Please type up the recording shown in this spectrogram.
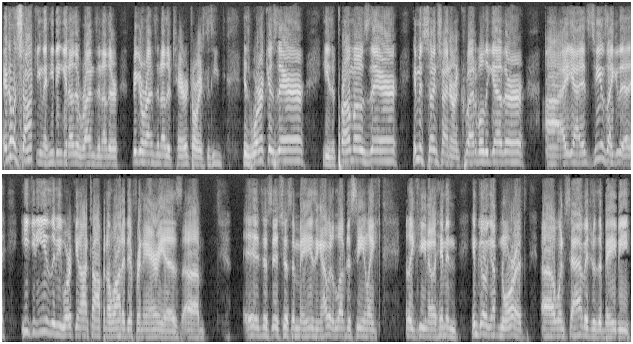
It's almost shocking that he didn't get other runs in other bigger runs in other territories because he his work is there, he's the promos there. Him and Sunshine are incredible together. Uh, yeah, it seems like uh, he could easily be working on top in a lot of different areas. Um, it's just it's just amazing. I would have loved to see like like you know him and him going up north uh, when Savage was a baby,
